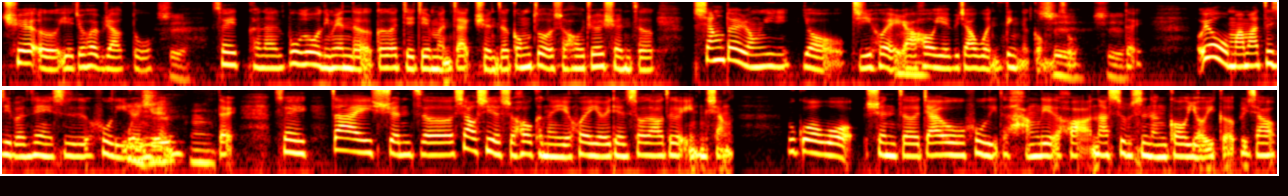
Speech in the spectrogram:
缺额也就会比较多。是，所以可能部落里面的哥哥姐姐们在选择工作的时候，就会选择相对容易有机会，然后也比较稳定的工作。是，对，因为我妈妈自己本身也是护理人员，嗯，对，所以在选择校系的时候，可能也会有一点受到这个影响。如果我选择加入护理的行列的话，那是不是能够有一个比较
